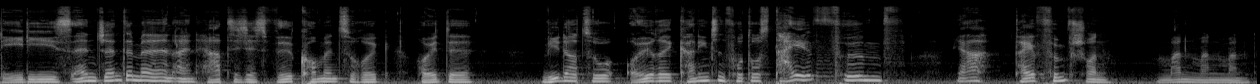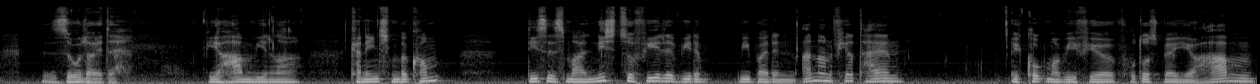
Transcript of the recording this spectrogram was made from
Ladies and Gentlemen, ein herzliches Willkommen zurück. Heute wieder zu Eure Kaninchenfotos Teil 5. Ja, Teil 5 schon. Mann, Mann, Mann. So Leute, wir haben wieder Kaninchen bekommen. Dieses Mal nicht so viele wie, wie bei den anderen vier Teilen. Ich guck mal, wie viele Fotos wir hier haben.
